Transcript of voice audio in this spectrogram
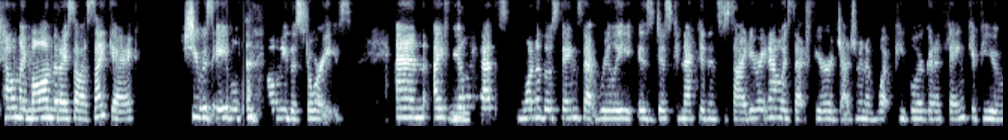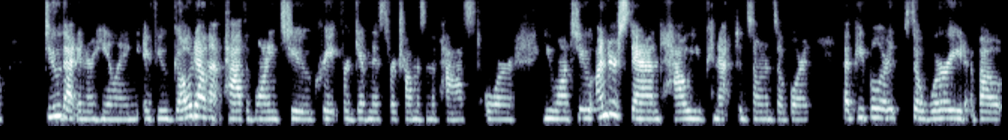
tell my mom that I saw a psychic, she was able to tell me the stories. And I feel mm. like that's one of those things that really is disconnected in society right now is that fear of judgment of what people are going to think if you do that inner healing, if you go down that path of wanting to create forgiveness for traumas in the past, or you want to understand how you connect and so on and so forth, that people are so worried about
